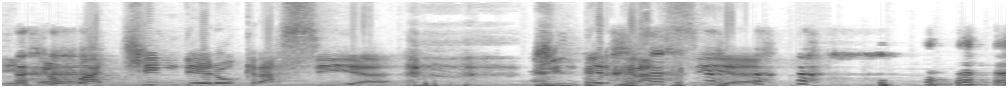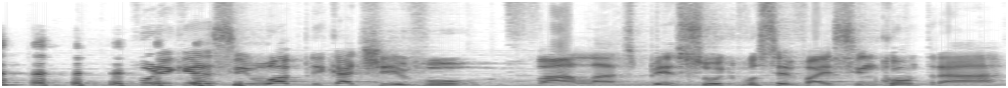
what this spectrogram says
É uma Tinderocracia. Tindercracia. Porque assim, o aplicativo fala as pessoas que você vai se encontrar.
